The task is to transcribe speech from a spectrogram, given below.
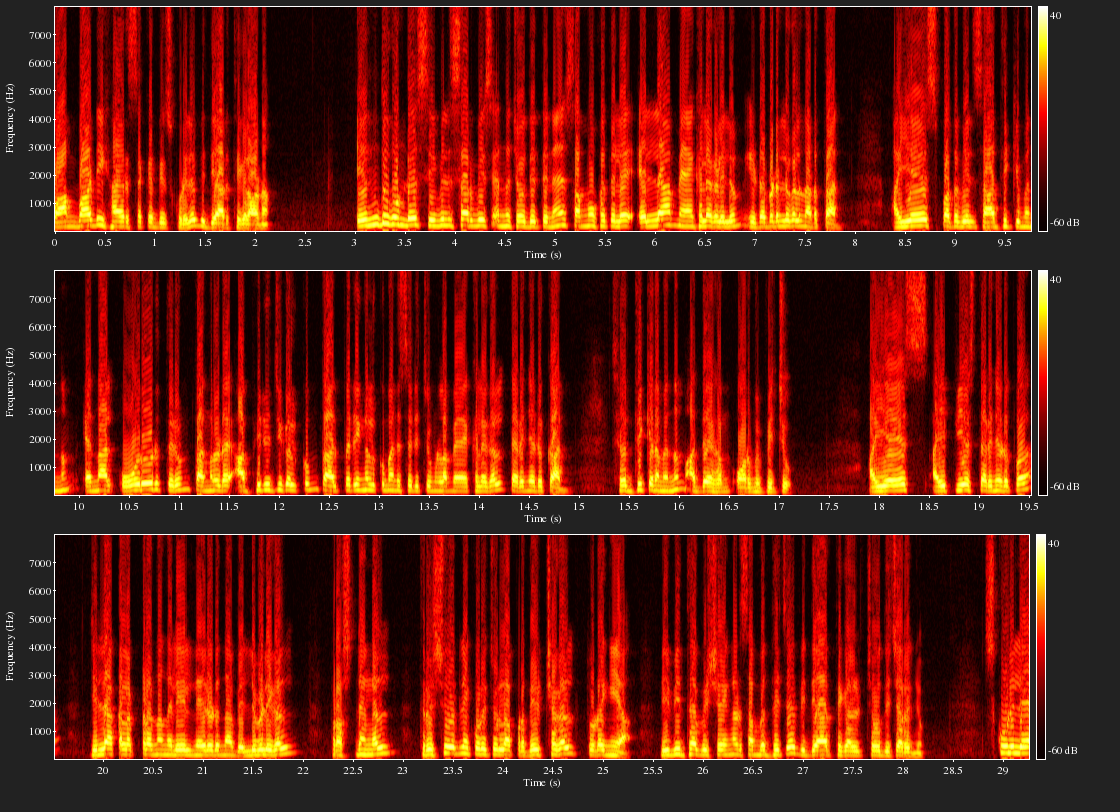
പാമ്പാടി ഹയർ സെക്കൻഡറി സ്കൂളിലെ വിദ്യാർത്ഥികളാണ്. എന്തുകൊണ്ട് സിവിൽ സർവീസ് എന്ന ചോദ്യത്തിന് സമൂഹത്തിലെ എല്ലാ മേഖലകളിലും ഇടപെടലുകൾ നടത്താൻ ഐ എ എസ് പദവിയിൽ സാധിക്കുമെന്നും എന്നാൽ ഓരോരുത്തരും തങ്ങളുടെ അഭിരുചികൾക്കും താല്പര്യങ്ങൾക്കും അനുസരിച്ചുമുള്ള മേഖലകൾ തെരഞ്ഞെടുക്കാൻ ശ്രദ്ധിക്കണമെന്നും അദ്ദേഹം ഓർമ്മിപ്പിച്ചു. I A S I P S തെരഞ്ഞെടുപ്പ് ജില്ലാ കളക്ടർ എന്ന നിലയിൽ നേരിടുന്ന വെല്ലുവിളികൾ പ്രശ്നങ്ങൾ തൃശൂരിനെ കുറിച്ചുള്ള പ്രതീക്ഷകൾ തുടങ്ങിയ വിവിധ വിഷയങ്ങൾ സംബന്ധിച്ച് വിദ്യാർത്ഥികൾ ചോദിച്ചറിഞ്ഞു. സ്കൂളിലെ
